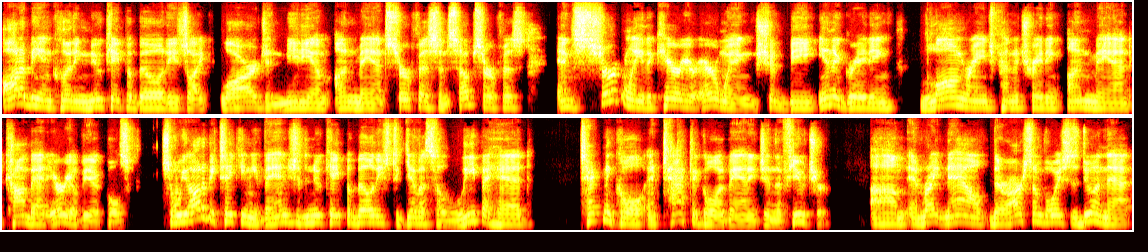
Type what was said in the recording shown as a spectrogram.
ought to be including new capabilities like large and medium unmanned surface and subsurface. And certainly the carrier air wing should be integrating long range penetrating unmanned combat aerial vehicles. So we ought to be taking advantage of the new capabilities to give us a leap ahead technical and tactical advantage in the future. Um, and right now, there are some voices doing that,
